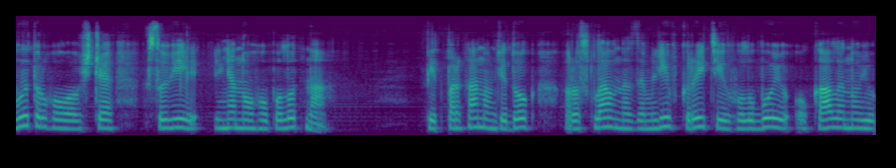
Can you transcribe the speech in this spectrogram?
виторгував ще сові льняного полотна. Під парканом дідок розклав на землі вкриті голубою окаленою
